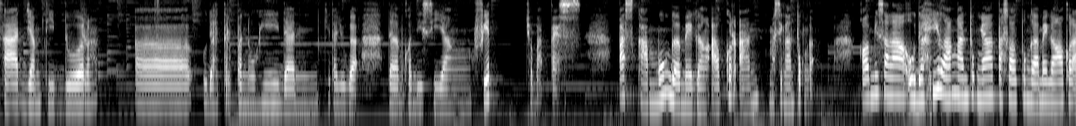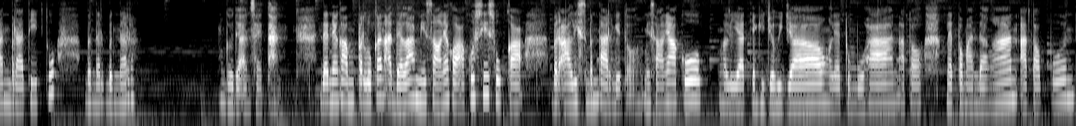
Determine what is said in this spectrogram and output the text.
saat jam tidur uh, udah terpenuhi dan kita juga dalam kondisi yang fit, coba tes. Pas kamu nggak megang Al-Quran, masih ngantuk nggak? Kalau misalnya udah hilang ngantuknya pas waktu nggak megang Al-Quran berarti itu bener-bener godaan setan. Dan yang kamu perlukan adalah misalnya kalau aku sih suka beralih sebentar gitu. Misalnya aku ngelihat yang hijau-hijau, ngelihat tumbuhan atau ngelihat pemandangan ataupun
